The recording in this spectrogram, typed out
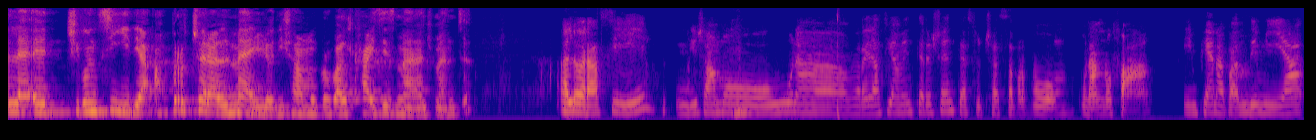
le, eh, ci consigli di approcciare al meglio, diciamo, proprio al crisis management? Allora, sì, diciamo una relativamente recente è successa proprio un anno fa, in piena pandemia,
